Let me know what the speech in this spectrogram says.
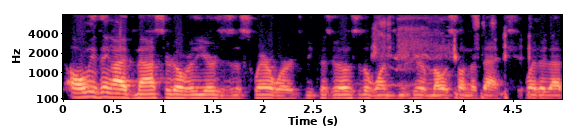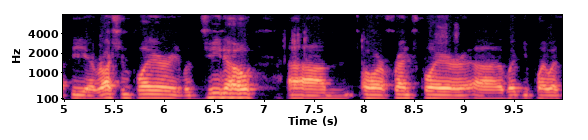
the only thing I've mastered over the years is the swear words because those are the ones you hear most on the bench, whether that be a Russian player with Gino um, or a French player. Uh, what you play with,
